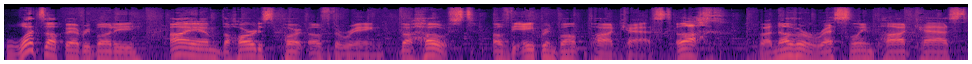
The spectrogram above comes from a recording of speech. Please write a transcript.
What's up, everybody? I am the hardest part of the ring, the host of the Apron Bump podcast. Ugh, another wrestling podcast.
